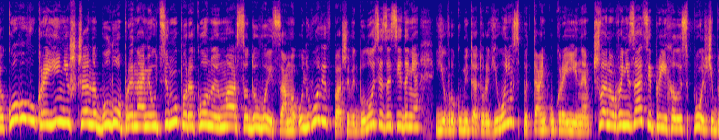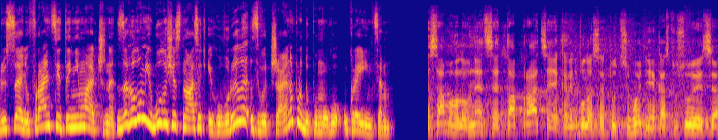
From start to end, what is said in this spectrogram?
Такого в Україні ще не було. Принаймні у цьому переконує мер Садовий. Саме у Львові вперше відбулося засідання Єврокомітету регіонів з питань України. Члени організації приїхали з Польщі, Брюсселю, Франції та Німеччини. Загалом їх було 16 і говорили звичайно про допомогу українцям. Саме головне це та праця, яка відбулася тут сьогодні, яка стосується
